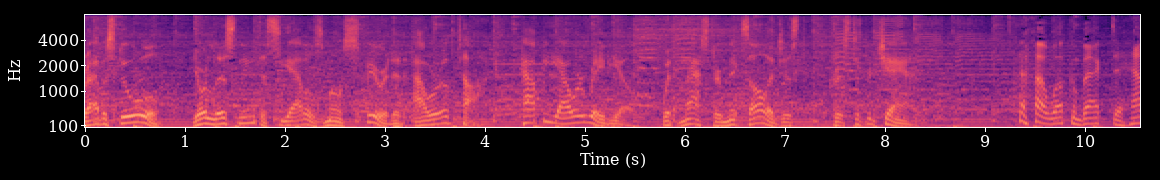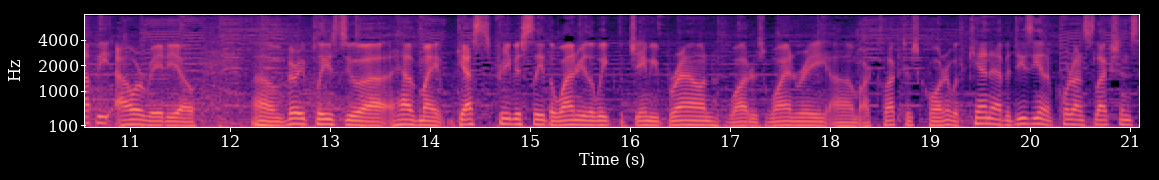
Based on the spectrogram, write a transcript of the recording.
Grab a stool. You're listening to Seattle's most spirited hour of talk, Happy Hour Radio, with master mixologist Christopher Chan. Welcome back to Happy Hour Radio. I'm very pleased to uh, have my guests previously, the Winery of the Week with Jamie Brown, Waters Winery, um, our Collector's Corner with Ken Avedisian of Cordon Selections,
